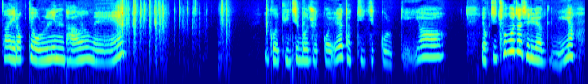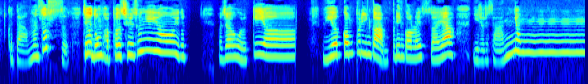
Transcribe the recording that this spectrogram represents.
자, 이렇게 올린 다음에 이거 뒤집어 줄 거예요. 다 뒤집고 올게요. 역시 초보자 실력이네요. 그 다음은 소스. 제가 너무 바빠서 죄송해요. 이거 가져가고 올게요. 위에 건 뿌린 거 안 뿌린 거로 했어요. 이래서 안녕.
